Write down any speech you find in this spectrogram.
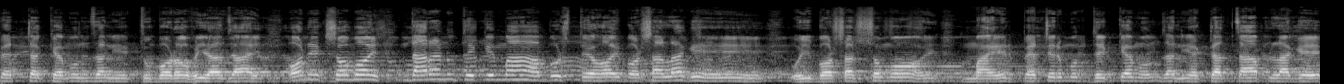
পেটটা কেমন জানি একটু বড় হইয়া যায়। অনেক সময় দাঁড়ানো থেকে মা বসতে হয়, বসা লাগে। ওই বসার সময় মায়ের পেটের মধ্যে কেমন জানি একটা চাপ লাগে।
